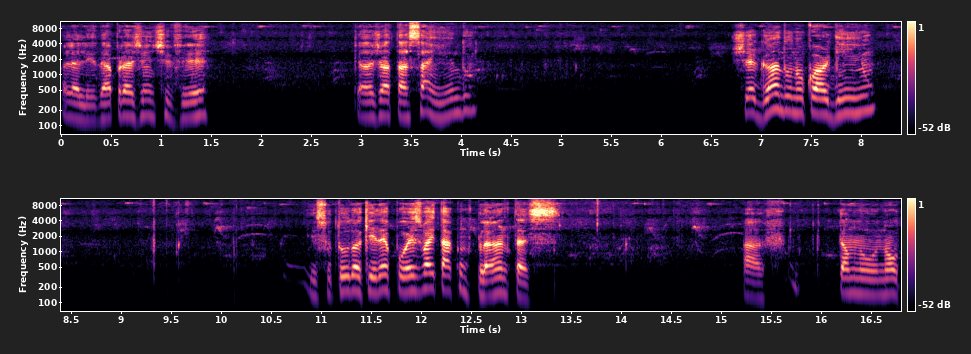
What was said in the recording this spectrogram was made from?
Olha ali, dá pra gente ver que ela já está saindo. Chegando no corguinho. Isso tudo aqui depois vai estar tá com plantas. Ah, no, no,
